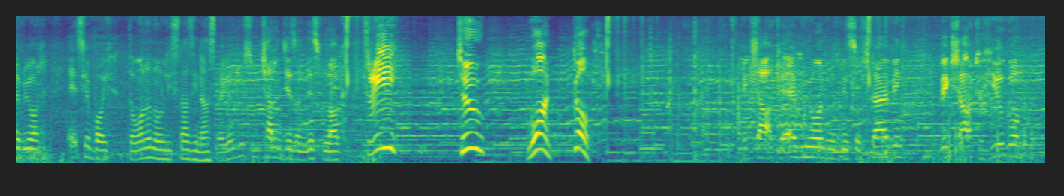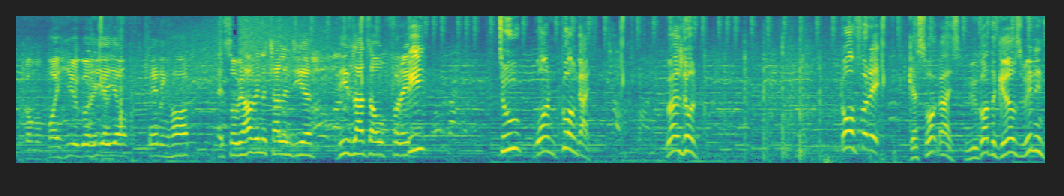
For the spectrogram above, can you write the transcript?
everyone. It's your boy, the one and only Snazzy Naz. We're gonna do some challenges on this vlog. Three, two, one, go! Big shout out to everyone who's been subscribing. Big shout out to Hugo. Got my boy Hugo here, yo, training hard. So we're having a challenge here. These lads are up for it. Three, two, one, go on guys. Well done. Go for it. Guess what guys? We've got the girls winning.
